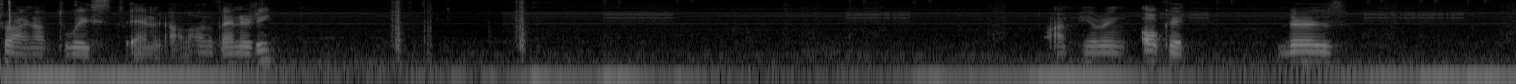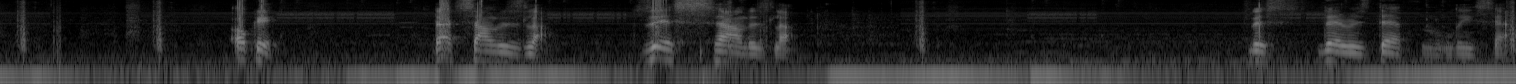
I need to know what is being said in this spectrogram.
Try not to waste en a lot of energy. I'm hearing. Okay, there's. Okay, that sound is loud. This sound is loud. This there is definitely sound.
